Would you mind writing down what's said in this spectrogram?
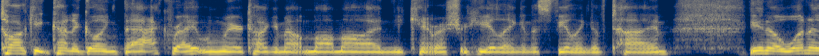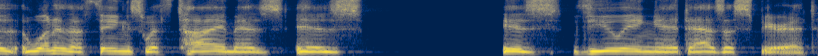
talking kind of going back right when we were talking about mama and you can't rush your healing and this feeling of time you know one of one of the things with time is is is viewing it as a spirit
